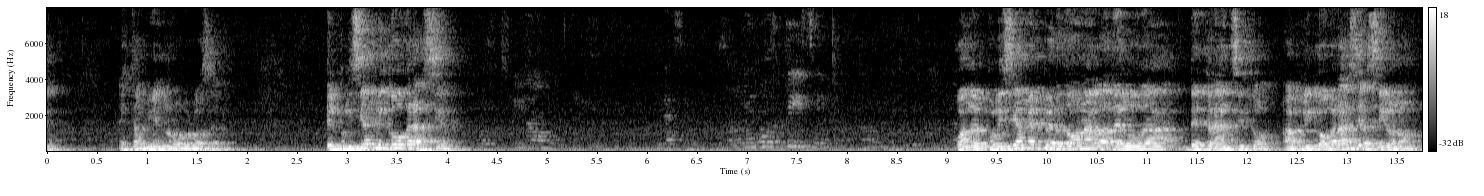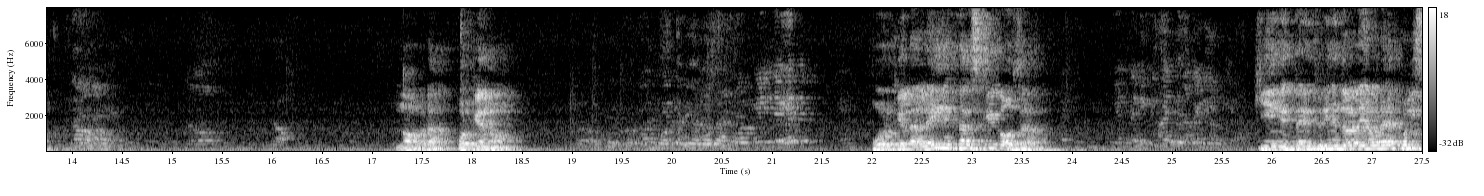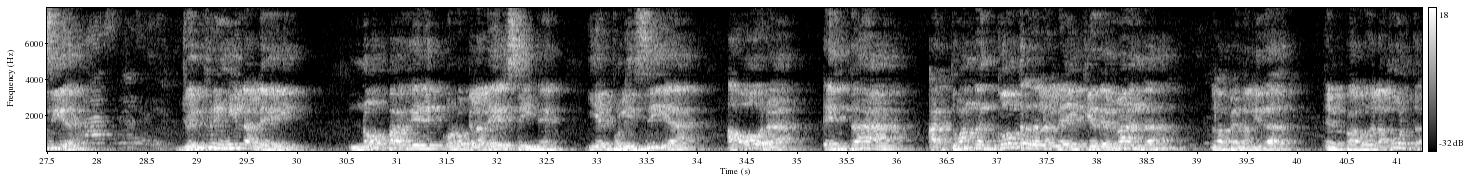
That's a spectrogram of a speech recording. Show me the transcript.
Está bien, no lo vuelvo a hacer. El policía aplicó gracia. Cuando el policía me perdona la deuda de tránsito, ¿aplicó gracia sí o no? No. No, ¿verdad? ¿Por qué no? Porque la ley está, ¿qué cosa? quien está infringiendo la ley ahora es el policía. Yo infringí la ley, no pagué con lo que la ley exige y el policía ahora está actuando en contra de la ley que demanda la penalidad, el pago de la multa.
